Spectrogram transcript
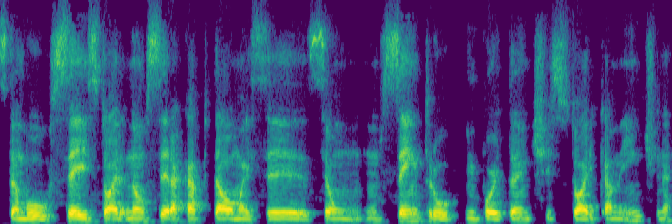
Istambul ser história, não ser a capital, mas ser, ser um, um, centro importante historicamente, né?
